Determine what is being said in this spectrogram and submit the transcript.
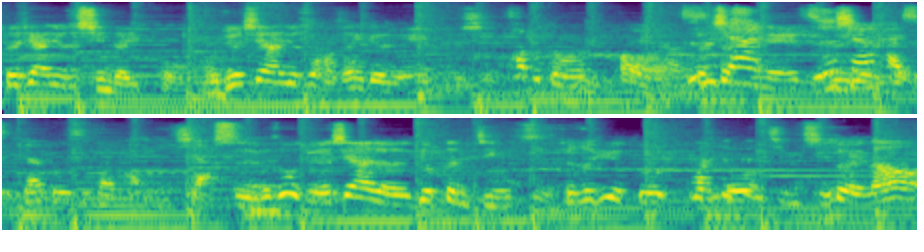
所以现在又是新的一波，我觉得现在就是好像一个容易复兴，差不多哦。只是现在，只是现在还是比较多是在台面下。是，可是我觉得现在的又更精致，就是越多玩的更精致。对，然后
